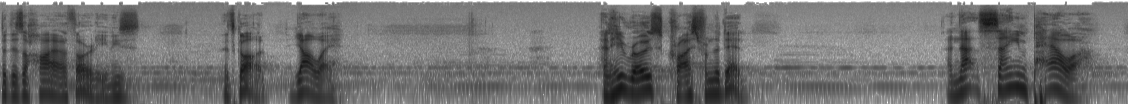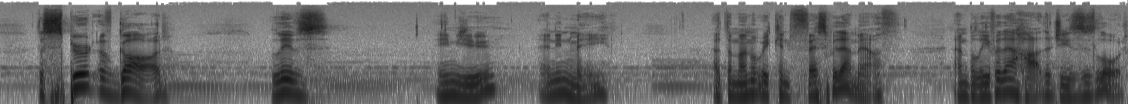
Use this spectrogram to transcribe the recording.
but there's a higher authority, and he's it's God, Yahweh. And he rose Christ from the dead. And that same power, the Spirit of God, lives in you and in me at the moment we confess with our mouth and believe with our heart that Jesus is Lord.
